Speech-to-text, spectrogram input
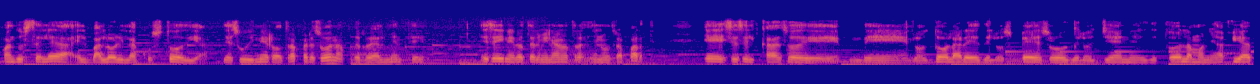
cuando usted le da el valor y la custodia de su dinero a otra persona, pues realmente ese dinero termina en otra, en otra parte. Ese es el caso de, de, los dólares, de los pesos, de los yenes, de toda la moneda fiat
